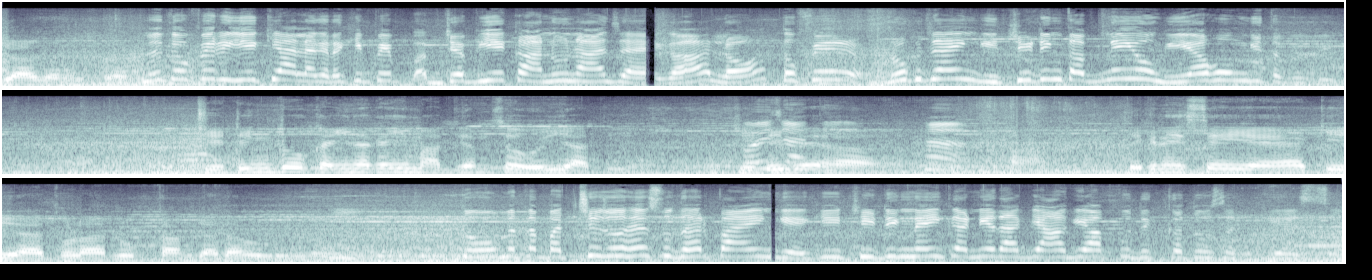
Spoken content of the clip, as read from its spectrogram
क्या कहें नहीं तो फिर ये क्या लग रहा है कि जब ये कानून आ जाएगा लॉ तो फिर रुक जाएँगी? चीटिंग तब नहीं होगी या होंगी तभी भी? चीटिंग तो कहीं ना कहीं माध्यम से हो ही जाती है। चीटिंग हाँ हाँ। हाँ। लेकिन इससे ये है कि थोड़ा रोकथाम ज़्यादा हो गई है। हम्म। मतलब बच्चे जो है सुधर पाएँगे कि चीटिंग नहीं करनी है ताकि आगे आपको दिक्कत हो सकती है इससे।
